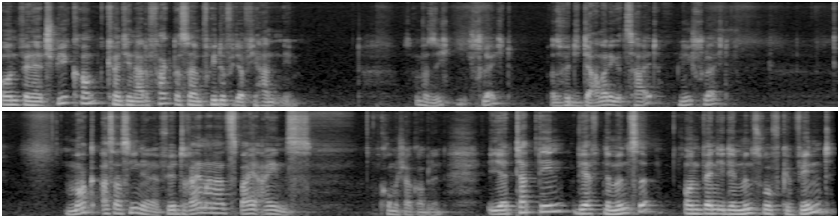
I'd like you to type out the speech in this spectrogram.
und wenn er ins Spiel kommt, könnt ihr ein Artefakt aus seinem Friedhof wieder auf die Hand nehmen. Das ist einfach sich nicht schlecht. Also für die damalige Zeit nicht schlecht. Mock Assassine für 3 Mana 2-1. Komischer Goblin. Ihr tappt den, werft eine Münze und wenn ihr den Münzwurf gewinnt,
